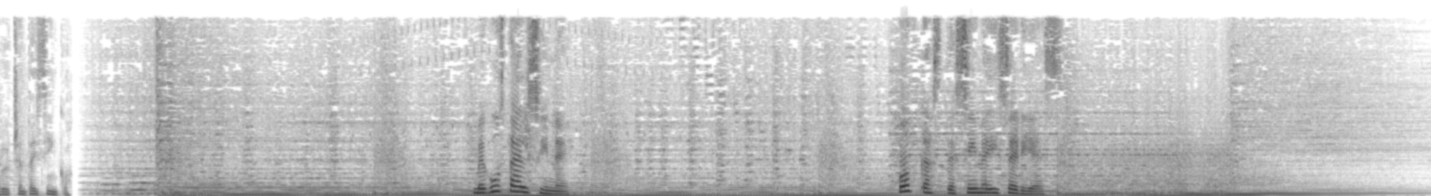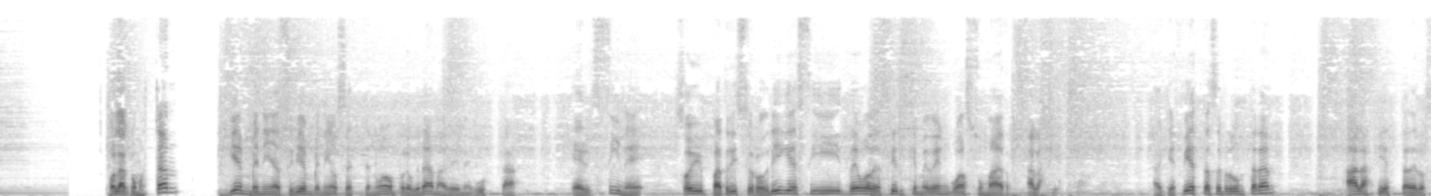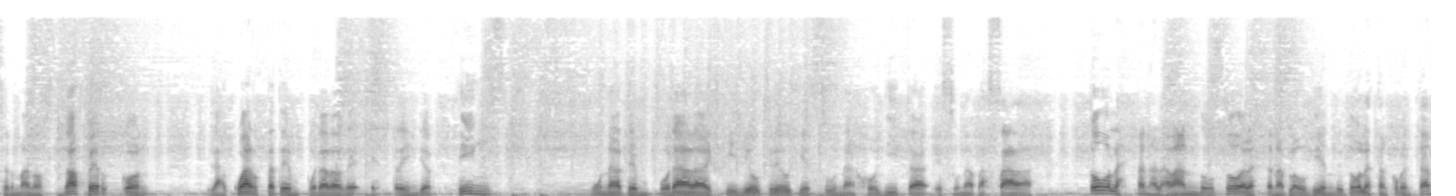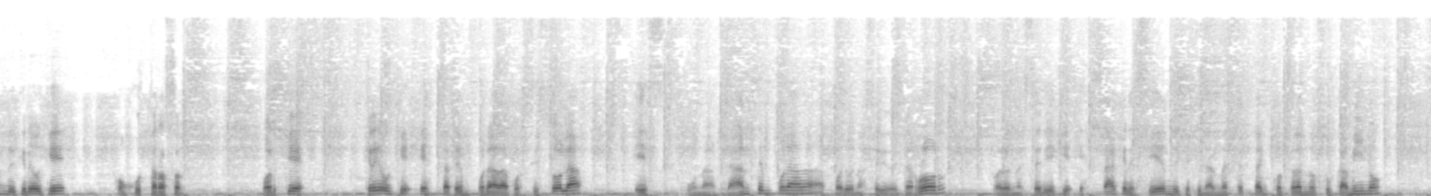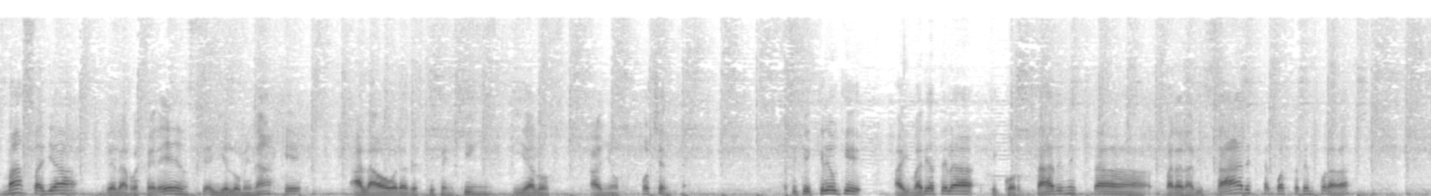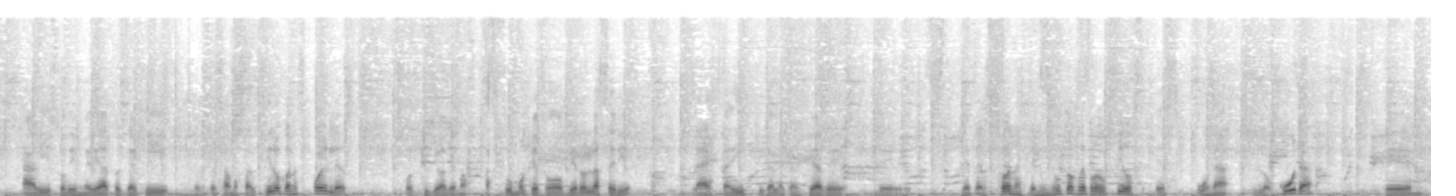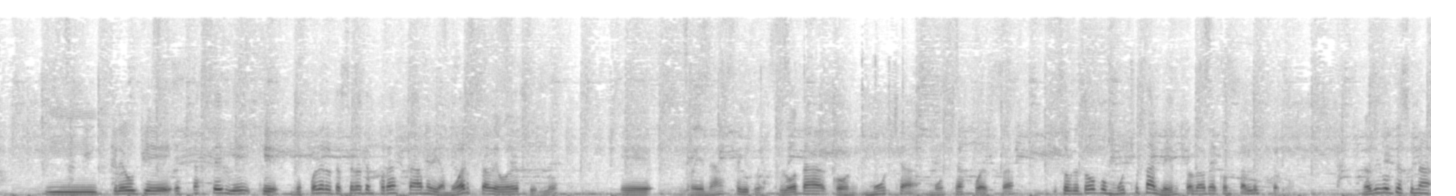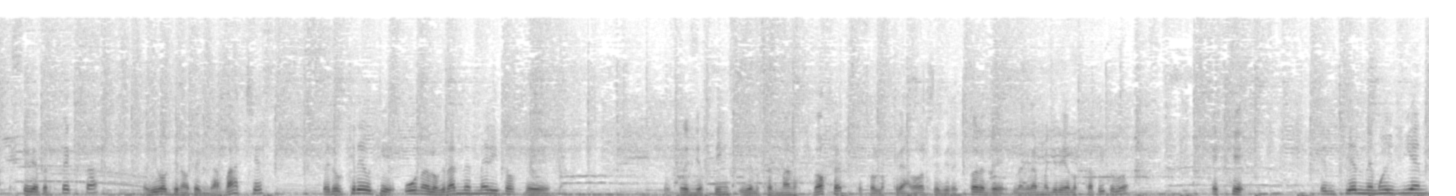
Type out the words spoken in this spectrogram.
906985. Me gusta el cine. Podcast de cine y series. Hola, ¿cómo están? Bienvenidas y bienvenidos a este nuevo programa de Me gusta el cine. Soy Patricio Rodríguez y debo decir que me vengo a sumar a la fiesta. ¿A qué fiesta se preguntarán? A la fiesta de los hermanos Duffer con la cuarta temporada de Stranger Things. Una temporada que yo creo que es una joyita, es una pasada. Todos la están alabando, todos la están aplaudiendo y todos la están comentando y creo que con justa razón. Porque creo que esta temporada por sí sola es una gran temporada por una serie de terror, por una serie que está creciendo y que finalmente está encontrando su camino más allá de la referencia y el homenaje a la obra de Stephen King y a los años 80. Así que creo que hay varias telas que cortar en esta para analizar esta cuarta temporada. Aviso de inmediato que aquí empezamos al tiro con spoilers, porque yo además asumo que todos vieron la serie. La estadística, la cantidad de, de personas, de minutos reproducidos es una locura. Eh, y creo que esta serie, que después de la tercera temporada estaba media muerta, debo decirlo, eh, renace y reflota con mucha, mucha fuerza y sobre todo con mucho talento a la hora de contar la historia. No digo que es una serie perfecta, no digo que no tenga baches, pero creo que uno de los grandes méritos de, de Stranger Things y de los hermanos Duffer, que son los creadores y directores de la gran mayoría de los capítulos, es que entiende muy bien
